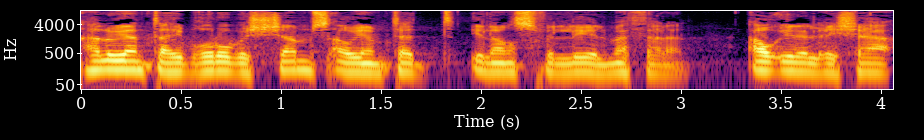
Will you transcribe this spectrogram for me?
هل ينتهي بغروب الشمس أو يمتد إلى نصف الليل مثلا أو إلى العشاء؟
